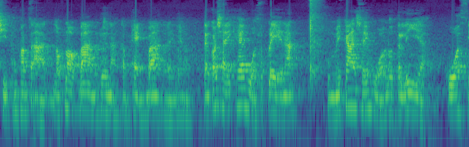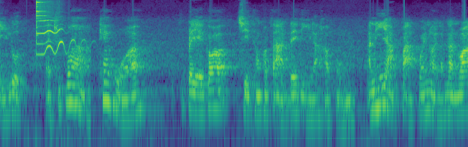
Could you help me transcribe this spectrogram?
ฉีดทำความสะอาดรอบๆบบ้านมาด้วยนะกำแพงบ้านอะไรเงี้ยแต่ก็ใช้แค่หัวสเปรย์นะ ผมไม่กล้าใช้หัวโรตารี่อะ กลัวสีหลุด แต่คิดว่าแค่หัวสเปรย์ก็ฉีดทำความสะอาดได้ดีแล้วครับผม อันนี้อยากฝากไว้หน่อยแล้วกันว่า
